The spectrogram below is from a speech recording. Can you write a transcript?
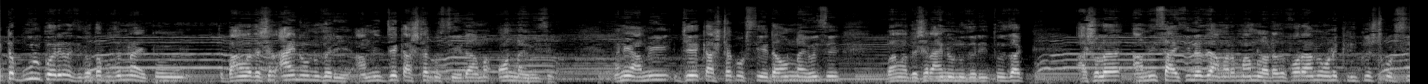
একটা ভুল করে রাখছি, কথা বুঝেন নাই? তো বাংলাদেশের আইন অনুযায়ী আমি যে কাজটা করছি, এটা আমার অন্যায় হয়েছে। মানে আমি যে কাজটা করছি, এটা অন্যায় হয়েছে বাংলাদেশের আইন অনুযায়ী। তো যাক আসলে আমি চাইছি না যে আমার মামলাটা পরে আমি অনেক রিকোয়েস্ট করছি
